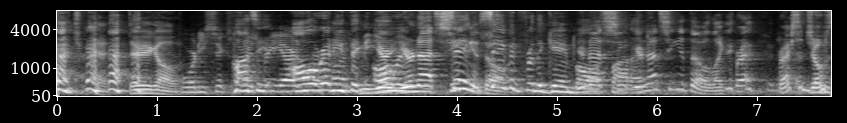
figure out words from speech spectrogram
okay, there you go. forty-six point three Ponce yards. already think. I mean, you're- already- you're not seeing save, it, though. Save it for the game ball. You're not, see, spot. you're not seeing it though. Like Bra- Braxton Jones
